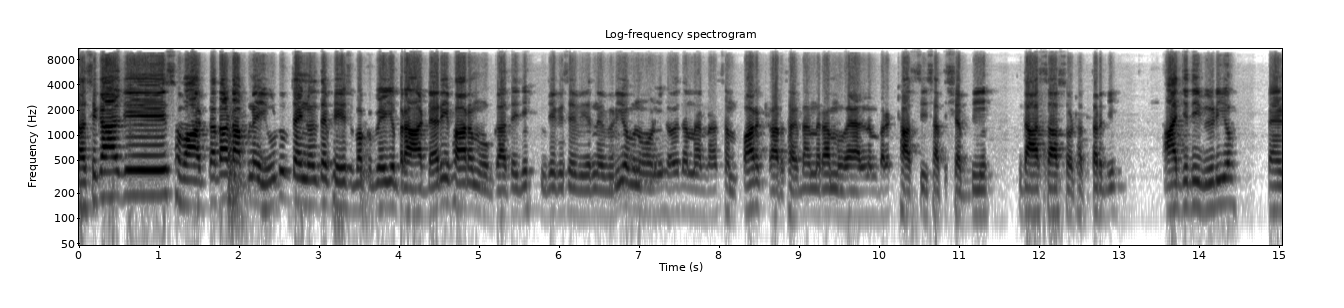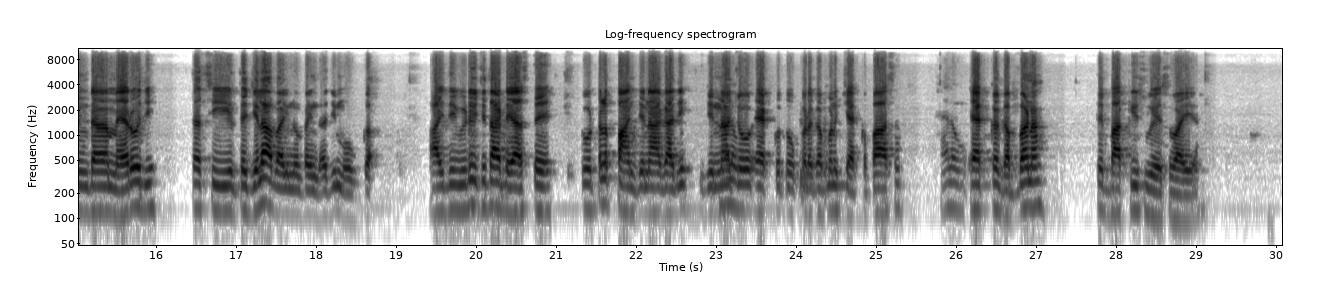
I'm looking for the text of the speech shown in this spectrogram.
ਸਤਿ ਸ਼੍ਰੀ ਅਕਾਲ ਜੀ ਸਵਾਗਤ ਹੈ ਤੁਹਾਡਾ ਆਪਣੇ YouTube ਚੈਨਲ ਤੇ Facebook page Brar dairy farm Moga ਤੇ ਜੀ। ਜੇ ਕਿਸੇ ਵੀਰ ਨੇ ਵੀਡੀਓ ਬਣਵਾਉਣੀ ਹੋਵੇ ਤਾਂ ਮੇਰੇ ਨਾਲ ਸੰਪਰਕ ਕਰ ਸਕਦਾ ਮੇਰਾ ਮੋਬਾਈਲ ਨੰਬਰ 8876 10778 ਜੀ। ਅੱਜ ਦੀ ਵੀਡੀਓ ਪਿੰਡ ਮਹਿਰੋ ਜੀ ਤਹਿਸੀਲ ਤੇ ਜ਼ਿਲ੍ਹਾ ਬਾਈ ਨੂੰ ਪੈਂਦਾ ਜੀ ਮੋਗਾ। ਅੱਜ ਦੀ ਵੀਡੀਓ 'ਚ ਤੁਹਾਡੇ ਵਾਸਤੇ ਟੋਟਲ 5 ਨਾਗ ਆ ਜੀ ਜਿਨ੍ਹਾਂ ਚੋਂ ਇੱਕ ਤੋਕੜ ਗੱਬਣ ਚੈੱਕ ਪਾਸ ਹੈਲੋ ਇੱਕ ਗੱਬਣ ਤੇ ਬਾਕੀ ਸੂਏ ਸਵਾਏ ਆ।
